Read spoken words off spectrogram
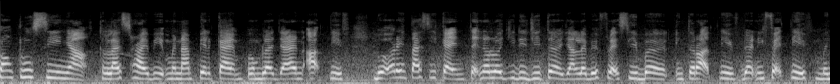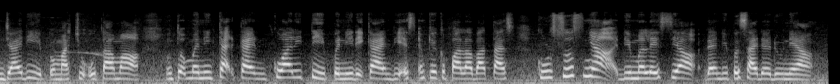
Konklusinya, kelas hybrid menampilkan pembelajaran aktif berorientasikan teknologi digital yang lebih fleksibel, interaktif dan efektif menjadi pemacu utama untuk meningkatkan kualiti pendidikan di SMK Kepala Batas khususnya di Malaysia dan di pesada dunia.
